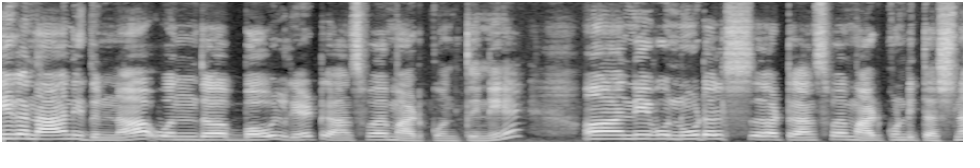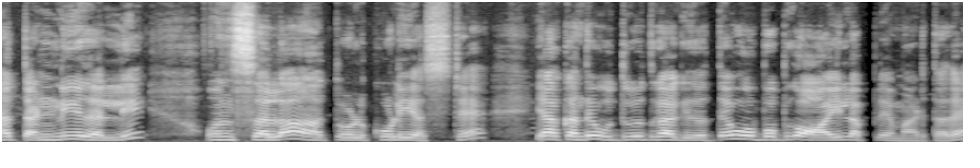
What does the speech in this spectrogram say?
ಈಗ ನಾನು ಇದನ್ನು ಒಂದು ಬೌಲ್ಗೆ ಟ್ರಾನ್ಸ್ಫರ್ ಮಾಡ್ಕೊತೀನಿ. ನೀವು ನೂಡಲ್ಸ್ ಟ್ರಾನ್ಸ್ಫರ್ ಮಾಡ್ಕೊಂಡಿದ್ದ ತಕ್ಷಣ ತಣ್ಣೀರಲ್ಲಿ ಒಂದು ಸಲ ತೊಳ್ಕೊಳ್ಳಿ ಅಷ್ಟೇ. ಯಾಕಂದರೆ ಉದ್ರುದ್ರಾಗಿರುತ್ತೆ ಒಬ್ಬೊಬ್ಬರು ಆಯಿಲ್ ಅಪ್ಲೈ ಮಾಡ್ತಾರೆ.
